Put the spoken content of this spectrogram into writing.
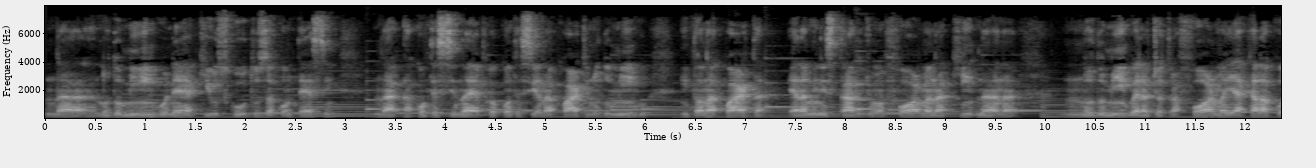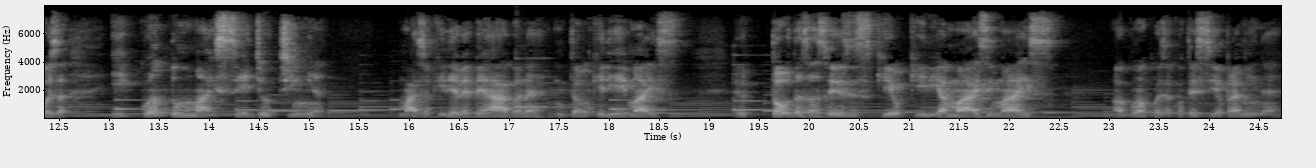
na, no domingo, né? Aqui os cultos acontecem na, acontecia, na época acontecia na quarta e no domingo, então na quarta era ministrado de uma forma, na, na, na, no domingo era de outra forma e aquela coisa. E quanto mais sede eu tinha, mais eu queria beber água, né? Então eu queria ir mais. Eu, todas as vezes que eu queria mais e mais, alguma coisa acontecia para mim, né?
